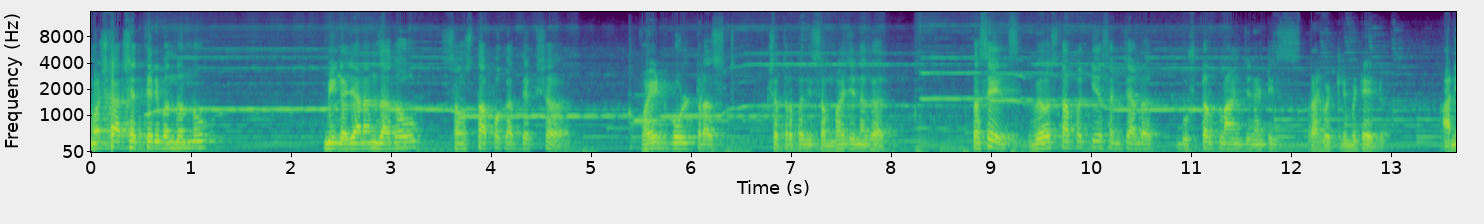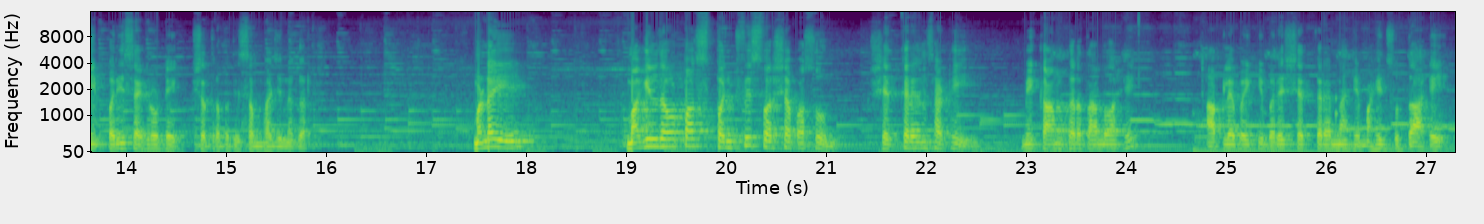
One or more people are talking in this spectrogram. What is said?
नमस्कार शेतकरी बंधूंनो. मी गजानन जाधव संस्थापक अध्यक्ष white gold trust Chhatrapati Sambhajinagar तसेच व्यवस्थापकीय संचालक booster plant genetics private limited आणि परिस ॲग्रोटेक छत्रपती संभाजीनगर. मंडळी मागील जवळपास पंचवीस वर्षापासून शेतकऱ्यांसाठी मी काम करत आलो आहे. आपल्यापैकी बरेच शेतकऱ्यांना हे माहीतसुद्धा आहे.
